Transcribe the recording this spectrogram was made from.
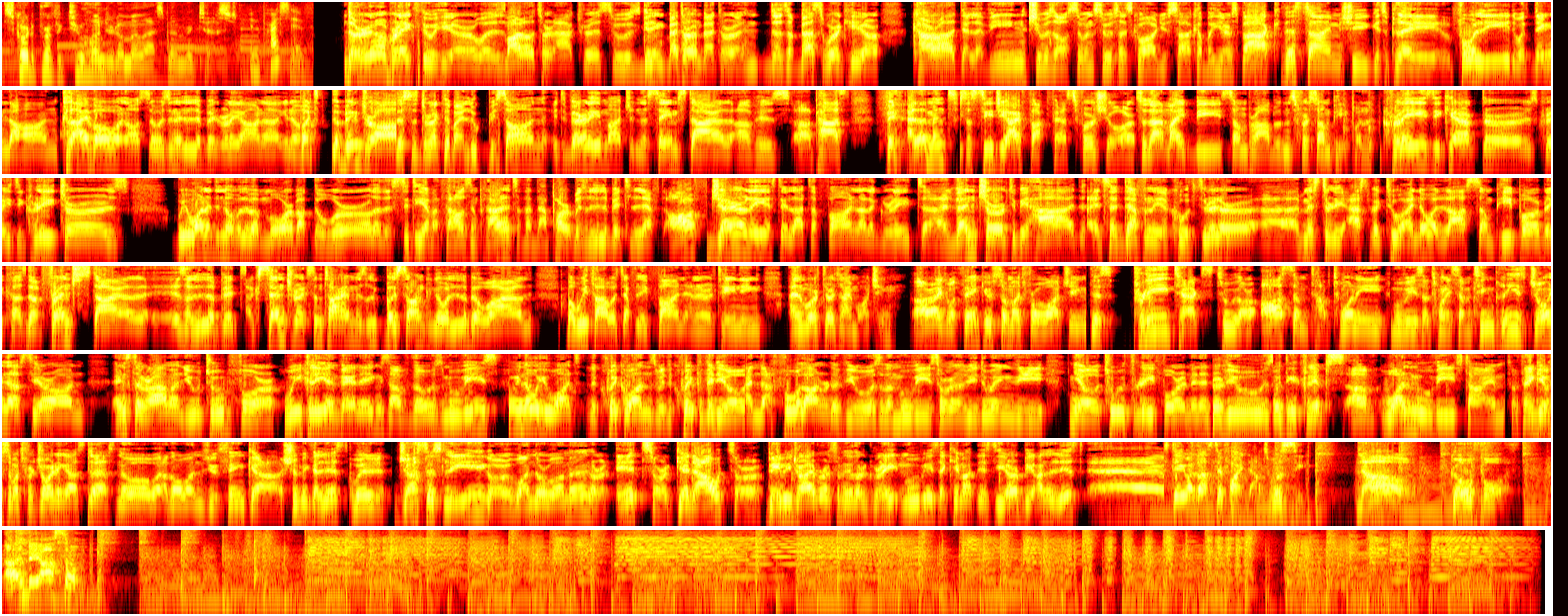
scored a perfect 200 on my last memory test. Impressive. The real breakthrough here was model turned actress who's getting better and better and does the best work here, Cara Delevingne. She was also in Suicide Squad you saw a couple years back. This time she gets to play full lead with Dane DeHaan. Clive Owen also is in a little bit, Rihanna, you know. But the big draw, this is directed by Luc Besson. It's very much in the same style of his uh, past Fifth Element. It's a CGI fuckfest for sure. So that might be some problems for some people. Crazy characters, crazy creatures, we wanted to know a little bit more about the world of the city of a thousand planets. I thought that part was a little bit left off. Generally, it's still lots of fun, a lot of great uh, adventure to be had. It's a, definitely a cool thriller, uh, mystery aspect too. I know it lost some people because the French style is a little bit eccentric sometimes. Luc Besson can go a little bit wild, but we thought it was definitely fun and entertaining and worth their time watching. All right, well, thank you so much for watching this pre-text to our awesome top 20 movies of 2017. Please join us here on Instagram and YouTube for weekly unveilings of those movies. We know you want the quick ones with the quick video and the full-on reviews of the movies. So we're going to be doing the, you know, two, three, four minute reviews with the clips of one movie each time. So thank you so much for joining us. Let us know what other ones you think uh, should make the list. Will Justice League or Wonder Woman or It or Get Out or Baby Driver, or some of the other great movies that came out this year be on the list? Uh, stay with us to find out. We'll see. Now, go forth and be awesome!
